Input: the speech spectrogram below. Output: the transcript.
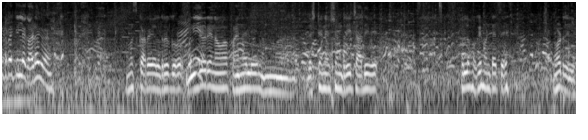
ಇಡ್ಬೇಕಿಲ್ಲ ಗಾಡ್ಯಾಗ? ನಮಸ್ಕಾರ ಎಲ್ರಿಗೂ. ಬಂದೀವ್ರಿ ನಾವು ಫೈನಲಿ ನಮ್ಮ ಡೆಸ್ಟಿನೇಷನ್ ರೀಚ್ ಆದೀವಿ. ಫುಲ್ ಹೊಗೆ ಹೊಂಟೈತಿ. ನೋಡ್ರಿ ಇಲ್ಲಿ.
